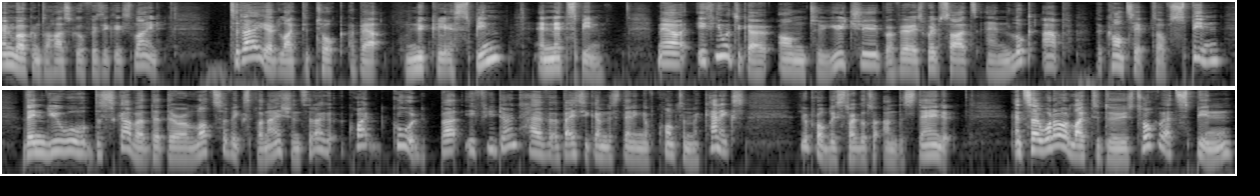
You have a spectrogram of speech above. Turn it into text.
and welcome to High School Physics Explained. Today I'd like to talk about nuclear spin and net spin. Now, if you were to go onto YouTube or various websites and look up the concept of spin, then you will discover that there are lots of explanations that are quite good, but if you don't have a basic understanding of quantum mechanics, you'll probably struggle to understand it. And so what I would like to do is talk about spin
